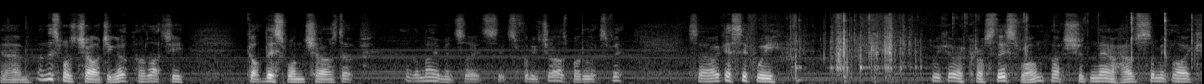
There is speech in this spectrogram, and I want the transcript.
Um, and this one's charging up. I've actually got this one charged up at the moment, so it's it's fully charged by the looks of it. So I guess if we if we go across this one, that should now have something like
